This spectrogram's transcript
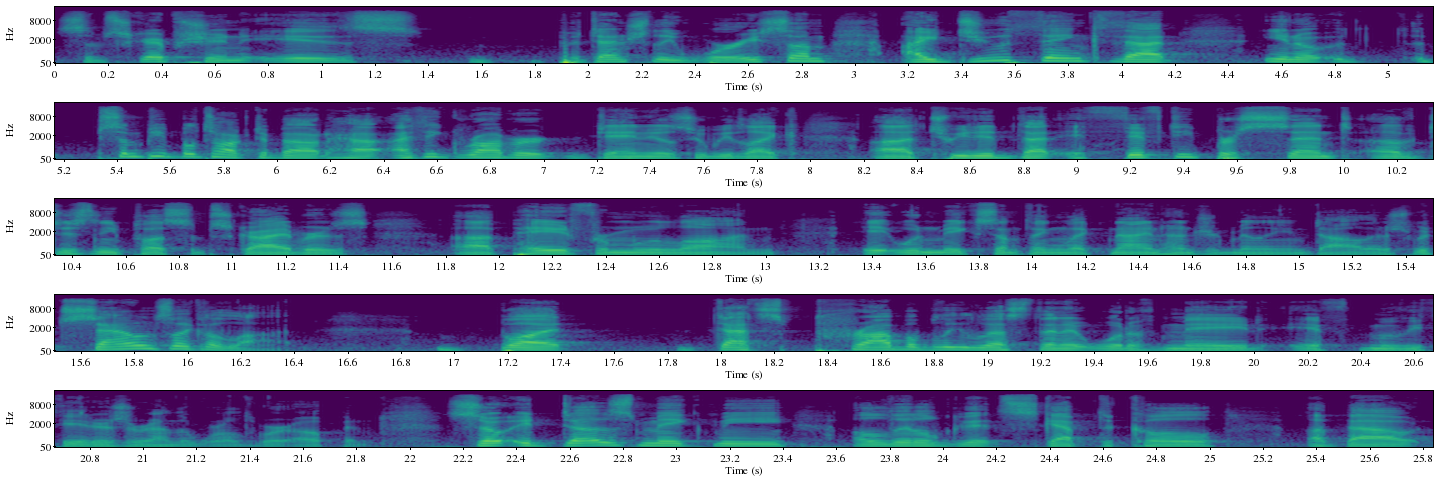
subscription is potentially worrisome. I do think that you know some people talked about how I think Robert Daniels, who we like, uh, tweeted that if fifty percent of Disney Plus subscribers uh, paid for Mulan, it would make something like nine hundred million dollars, which sounds like a lot, but that's probably less than it would have made if movie theaters around the world were open. So it does make me a little bit skeptical about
